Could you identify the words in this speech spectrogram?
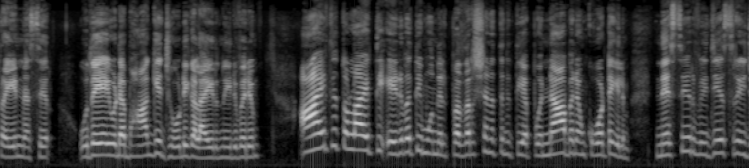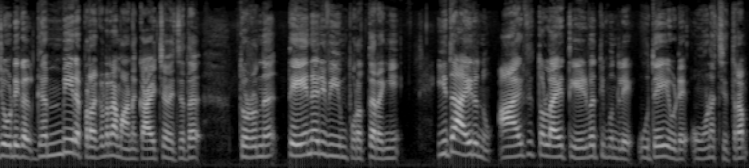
പ്രേം നസീർ ഉദയയുടെ ഭാഗ്യ ജോഡികളായിരുന്നു ഇരുവരും. ആയിരത്തി തൊള്ളായിരത്തി എഴുപത്തി മൂന്നിൽ പ്രദർശനത്തിനെത്തിയ പൊന്നാപനം കോട്ടയിലും നസീർ വിജയശ്രീ ജോഡികൾ ഗംഭീര പ്രകടനമാണ് കാഴ്ചവെച്ചത്. തുടർന്ന് തേനരുവിയും പുറത്തിറങ്ങി. ഇതായിരുന്നു ആയിരത്തി തൊള്ളായിരത്തി എഴുപത്തി മൂന്നിലെ ഉദയയുടെ ഓണച്ചിത്രം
